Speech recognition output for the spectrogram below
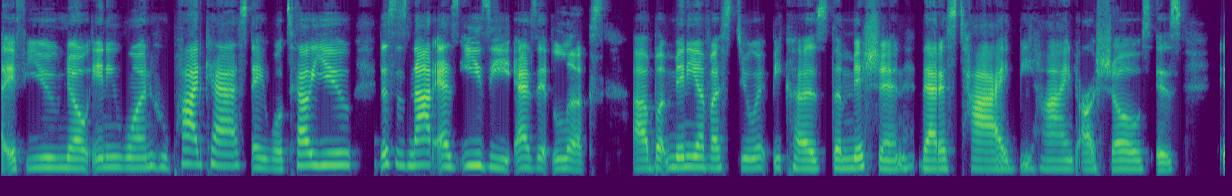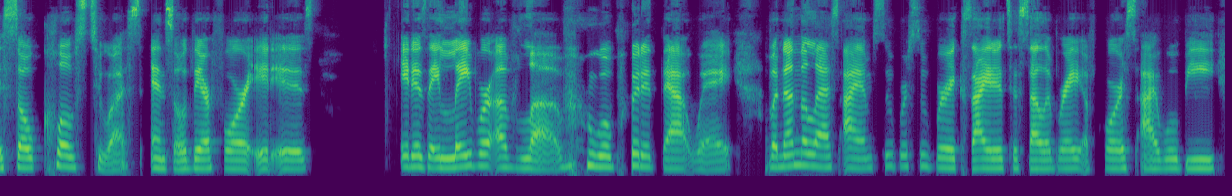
If you know anyone who podcasts, they will tell you this is not as easy as it looks. Uh, but many of us do it because the mission that is tied behind our shows is is so close to us and so therefore it is it is a labor of love, we'll put it that way. But nonetheless, I am super, super excited to celebrate. Of course, I will be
